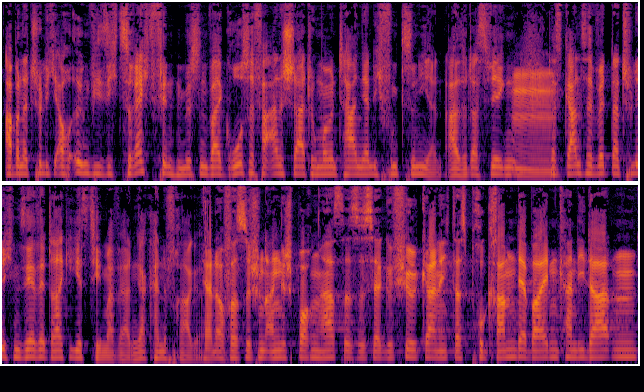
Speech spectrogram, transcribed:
aber natürlich auch irgendwie sich zurechtfinden müssen, weil große Veranstaltungen momentan ja nicht funktionieren. Also deswegen, mm. das Ganze wird natürlich ein sehr, sehr dreckiges Thema werden, gar keine Frage. Ja, und auch was du schon angesprochen hast, das ist ja gefühlt gar nicht das Programm der beiden Kandidaten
